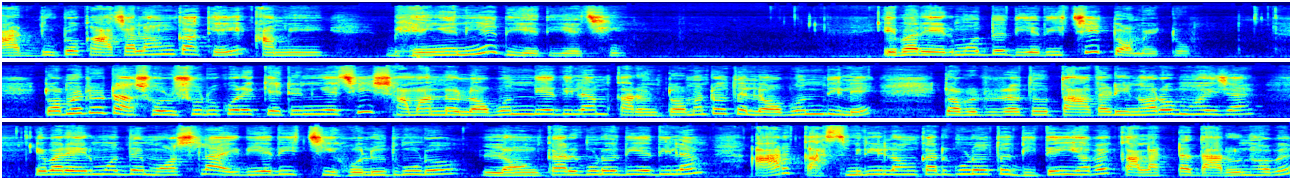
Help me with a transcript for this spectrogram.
আর দুটো কাঁচা লঙ্কাকে আমি ভেঙে নিয়ে দিয়ে দিয়েছি। এবার এর মধ্যে দিয়ে দিচ্ছি টমেটো। টমেটোটা সরু সরু করে কেটে নিয়েছি, সামান্য লবণ দিয়ে দিলাম, কারণ টমেটোতে লবণ দিলে টমেটোটা তো তাড়াতাড়ি নরম হয়ে যায়। এবার এর মধ্যে মশলায় দিয়ে দিচ্ছি হলুদ গুঁড়ো, লঙ্কার গুঁড়ো দিয়ে দিলাম, আর কাশ্মীরি লঙ্কার গুঁড়ো তো দিতেই হবে, কালারটা দারুণ হবে।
